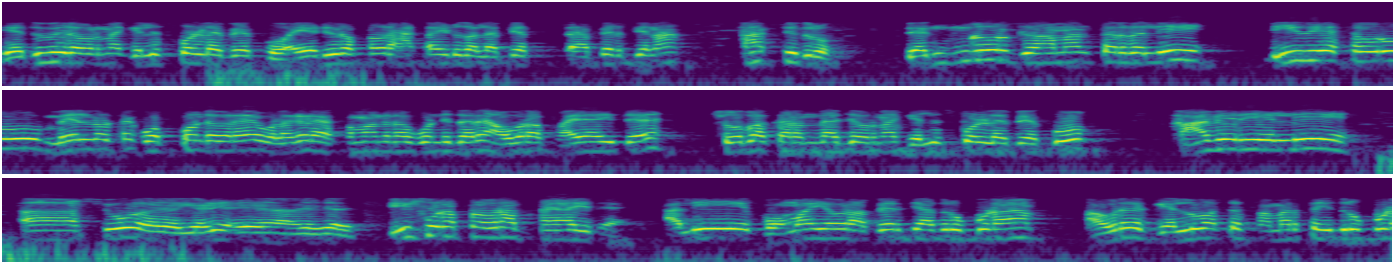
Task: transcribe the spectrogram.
ಯದುವೀರವ್ರನ್ನ ಯಡಿಯೂರಪ್ಪ ಯಡಿಯೂರಪ್ಪನವರು ಹಠ ಹಿಡಿದಲ್ಲ ಅಭ್ಯರ್ಥಿ ಅಭ್ಯರ್ಥಿನ ಹಾಕ್ತಿದ್ರು. ಬೆಂಗಳೂರು ಗ್ರಾಮಾಂತರದಲ್ಲಿ ಡಿ ಅವರು ಮೇಲ್ನೋಟಕ್ಕೆ ಒಪ್ಕೊಂಡವರೆ, ಒಳಗಡೆ ಅಸಮಾಧಾನಗೊಂಡಿದ್ದಾರೆ. ಅವರ ಭಯ ಇದೆ. ಶೋಭಾ ಕರಂದ್ಲಾಜೆ ಅವ್ರನ್ನ ಗೆಲ್ಲಿಸ್ಕೊಳ್ಳೇಬೇಕು. ಹಾವೇರಿಯಲ್ಲಿ ಶಿವ ಈಶ್ವರಪ್ಪ ಅವರ ಭಯ ಇದೆ. ಅಲ್ಲಿ ಬೊಮ್ಮಾಯಿ ಅವರ ಅಭ್ಯರ್ಥಿ ಆದ್ರೂ ಕೂಡ, ಅವರೇ ಗೆಲ್ಲುವಂತ ಸಮರ್ಥ ಇದ್ರು ಕೂಡ,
